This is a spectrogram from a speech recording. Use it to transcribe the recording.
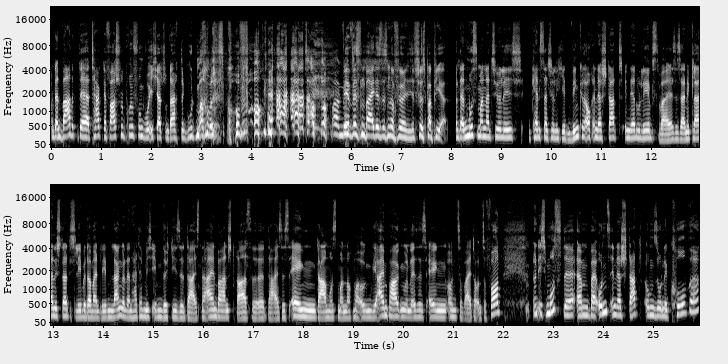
Und dann war der Tag der Fahrschulprüfung, wo ich ja schon dachte, gut, machen wir das pro Format auch noch mal mit. Wir wissen beide, es ist nur für, fürs Papier. Und dann muss man natürlich, kennst natürlich jeden Winkel auch in der Stadt, in der du lebst, weil es ist eine kleine Stadt, ich lebe da mein Leben lang und dann hat er mich eben durch diese, da ist eine Einbahnstraße, da ist es eng, da muss man nochmal irgendwie einparken und es ist eng und so weiter und so fort. Und ich musste ähm, bei uns in der Stadt um so eine Kurve,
